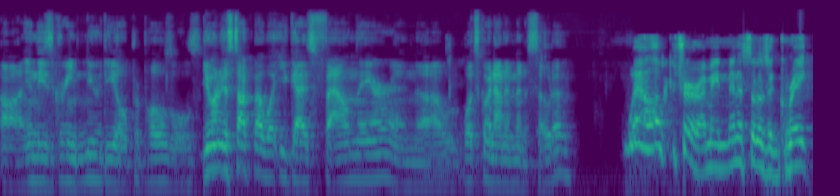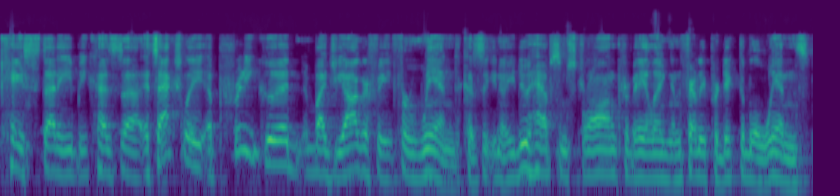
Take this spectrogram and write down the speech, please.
uh, in these Green New Deal proposals. Do you want to just talk about what you guys found there and uh, what's going on in Minnesota? Well, okay, sure. I mean, Minnesota is a great case study because uh, it's actually a pretty good by geography for wind because you know you do have some strong, prevailing, and fairly predictable winds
